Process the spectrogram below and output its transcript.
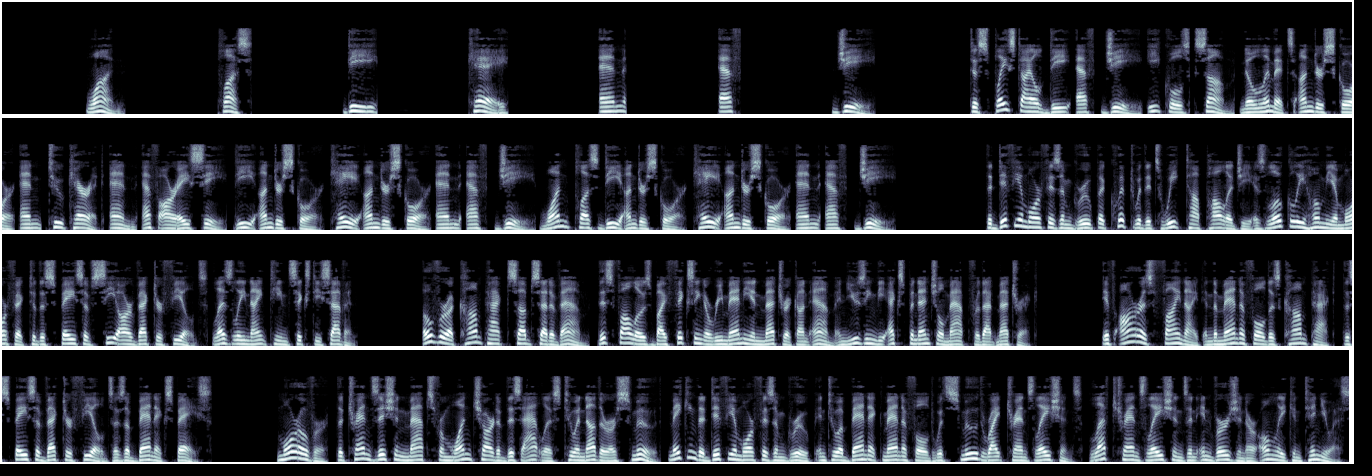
one plus D K N F G. Display style d f g equals sum no limits underscore n 2 caret n frac d underscore k underscore n f g 1 plus d underscore k underscore n f g the diffeomorphism group equipped with its weak topology is locally homeomorphic to the space of CR vector fields Leslie 1967. Over a compact subset of M, this follows by fixing a Riemannian metric on M and using the exponential map for that metric. If R is finite and the manifold is compact, the space of vector fields is a Banach space. Moreover, the transition maps from one chart of this atlas to another are smooth, making the diffeomorphism group into a Banach manifold with smooth right translations, left translations and inversion are only continuous.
